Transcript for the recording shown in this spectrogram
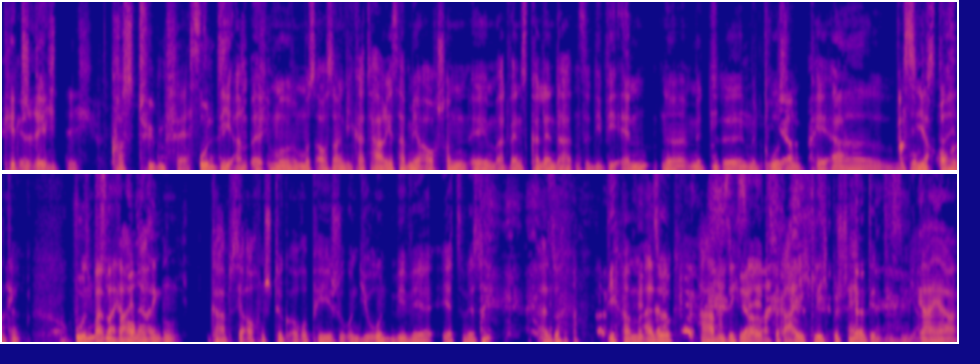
Kitsch. Richtig. Kostümfest. Und die, äh, ich muss auch sagen, die Kataris haben ja auch schon im Adventskalender hatten sie die WM, ne, mit, äh, mit großem ja. PR. Was ja dahinter. Und zu Weihnachten gab es ja auch ein Stück Europäische Union, wie wir jetzt wissen. Also die haben also haben sich ja. selbst reichlich beschenkt in diesem Jahr. Ja, ja,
